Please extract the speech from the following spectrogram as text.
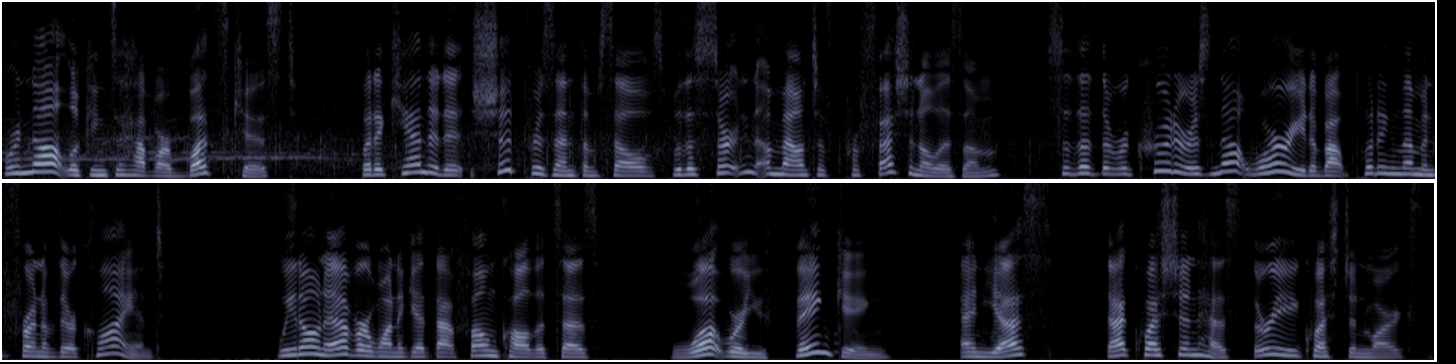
We're not looking to have our butts kissed, but a candidate should present themselves with a certain amount of professionalism so that the recruiter is not worried about putting them in front of their client. We don't ever want to get that phone call that says, What were you thinking? And yes, that question has three question marks.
